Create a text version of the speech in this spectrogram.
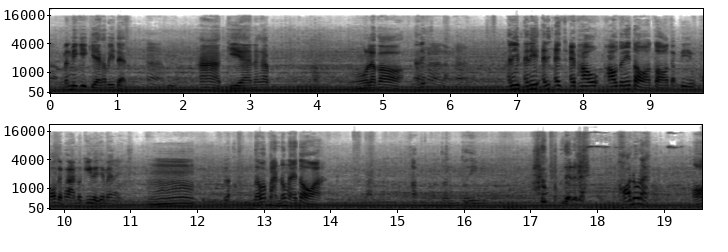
ครับมันมีกี่เกียร์ครับพี่แต่ห้าพี่ห้าเกียร์นะครับโอ้แล้วก็หอันน้านี้ห้าหลังห้าอันนี้อันนี้อันนี้ไอ้ไอ้เผาเผาตัวนี้ต่อต่อจากพี่คล้องสายพานเมื่อกี้เลยใช่ไหมใช่อืมแล้วแล้วว่าปั่นตรงไหนต่ออะครับตัวตัวนี้พี่อึ๊บเดี๋ยวเดี๋ยวเดี๋ยวขอดูหน่อยอ๋อ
